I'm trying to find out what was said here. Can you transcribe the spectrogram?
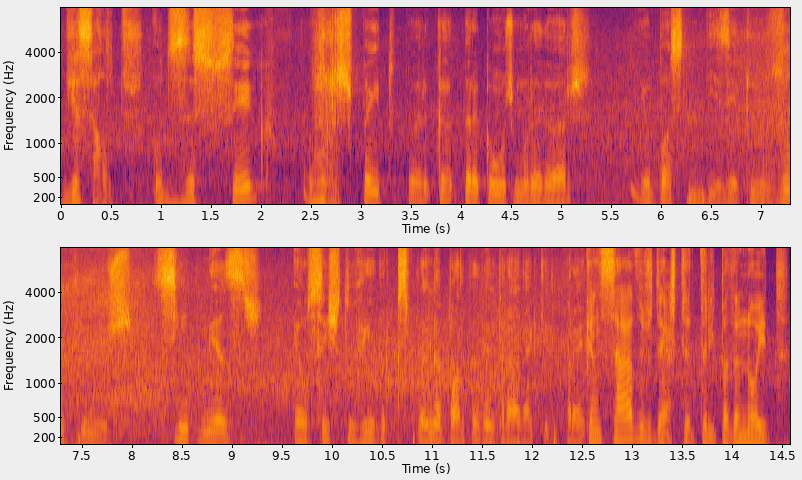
de assaltos. O desassossego, o respeito para, para com os moradores, eu posso lhe dizer que nos últimos cinco meses é o sexto vidro que se põe na porta de entrada aqui do prédio. Cansados desta tripa da noite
